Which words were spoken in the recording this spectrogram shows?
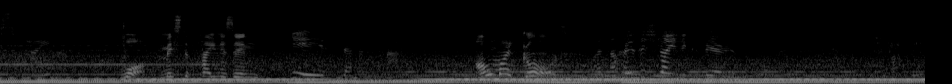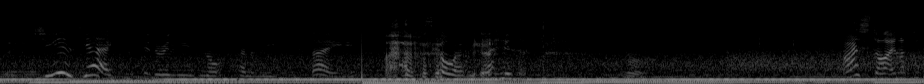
Mr. Payne. What? Mr. Payne is in? Year 7 maths. Oh my god. I know, it's a strange experience for me. Is she happy at least? She is, yeah, Let's go every day. I start in a couple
